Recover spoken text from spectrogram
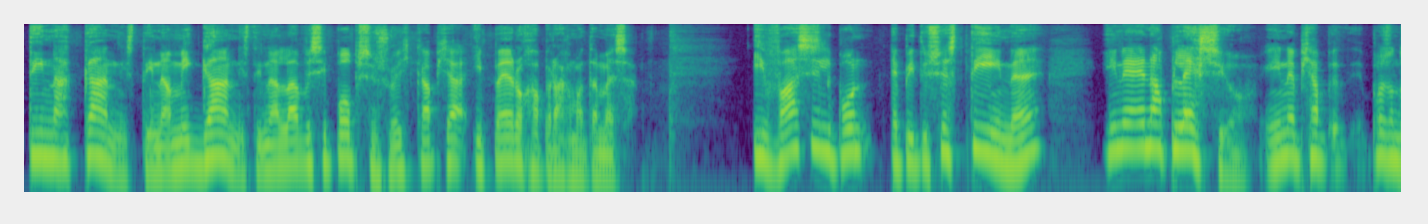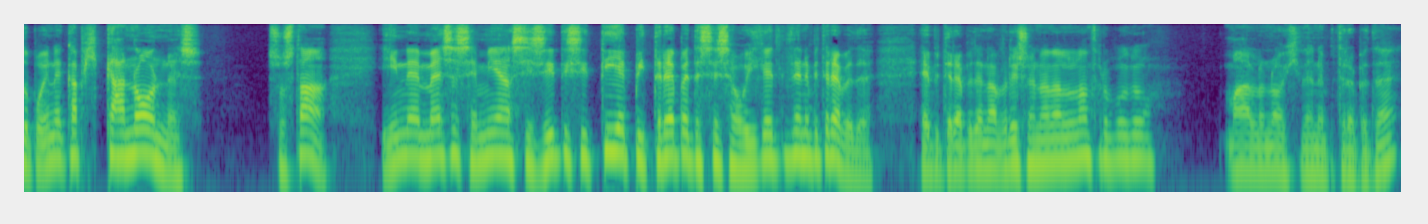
τι να κάνεις, τι να μην κάνεις, τι να λάβεις υπόψη σου, έχει κάποια υπέροχα πράγματα μέσα. Οι βάσεις λοιπόν επί της ουσίας τι είναι, είναι ένα πλαίσιο, είναι πια, πώς να το πω, είναι κάποιοι κανόνες Σωστά. Είναι μέσα σε μια συζήτηση τι επιτρέπεται σε εισαγωγικά και τι δεν επιτρέπεται. Επιτρέπεται να βρεις έναν άλλον άνθρωπο Μάλλον όχι, δεν επιτρέπεται.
